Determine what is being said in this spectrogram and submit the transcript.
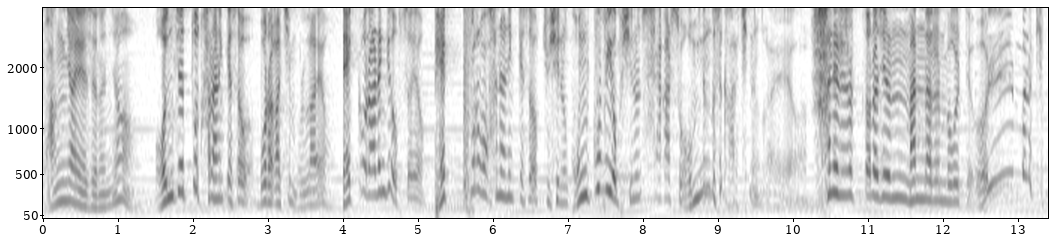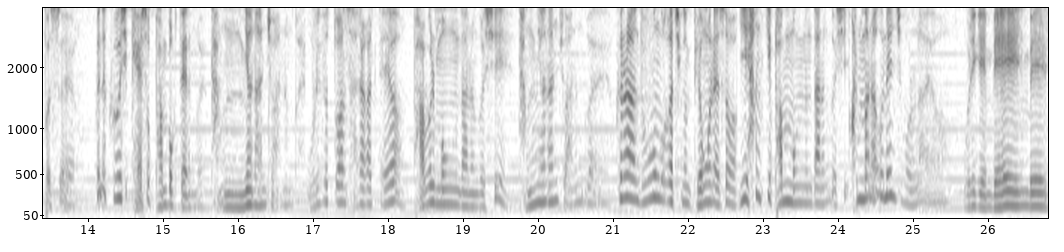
광야에서는요 언제 또 하나님께서 몰아갈지 몰라요. 내 거라는 게 없어요. 100% 하나님께서 주시는 공급이 없이는 살아갈 수 없는 것을 가르치는 거예요. 하늘에서 떨어지는 만나를 먹을 때 얼마나 기뻤어요. 근데 그것이 계속 반복되는 거예요. 당연한 줄 아는 거예요. 우리도 또한 살아갈 때요. 밥을 먹는다는 것이 당연한 줄 아는 거예요. 그러나 누군가가 지금 병원에서 이 한 끼 밥 먹는다는 것이 얼마나 은혜인지 몰라요. 우리에게 매일매일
